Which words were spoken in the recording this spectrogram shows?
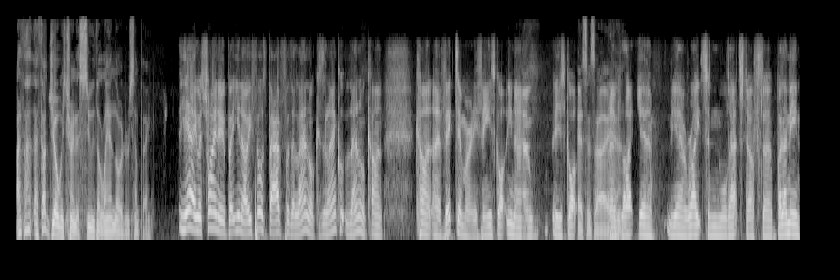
I thought I thought Joe was trying to sue the landlord or something. Yeah, he was trying to, but you know, he feels bad for the landlord because the landlord, landlord can't can't evict him or anything. He's got, you know, he's got SSI. uh, yeah. right, yeah, yeah, rights and all that stuff. So, but I mean,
